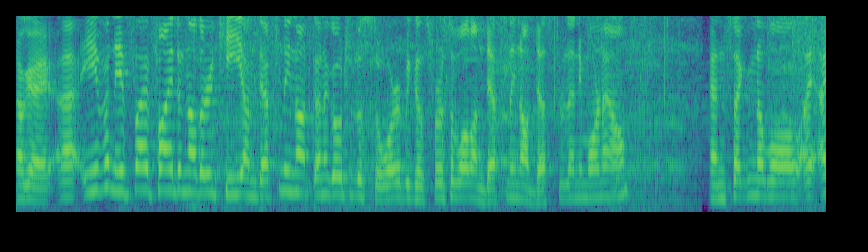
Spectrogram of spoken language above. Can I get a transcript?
Okay, uh, even if I find another key, I'm definitely not gonna go to the store because first of all, I'm definitely not desperate anymore now. And second of all, I, I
